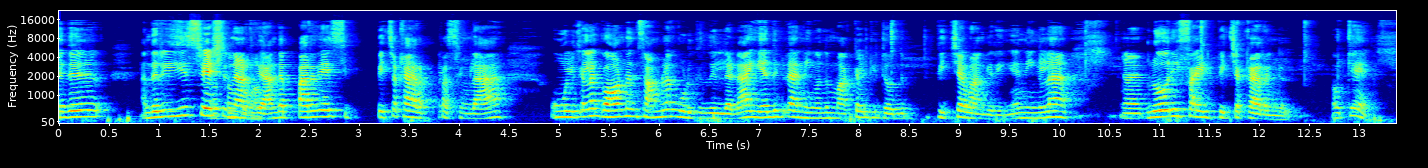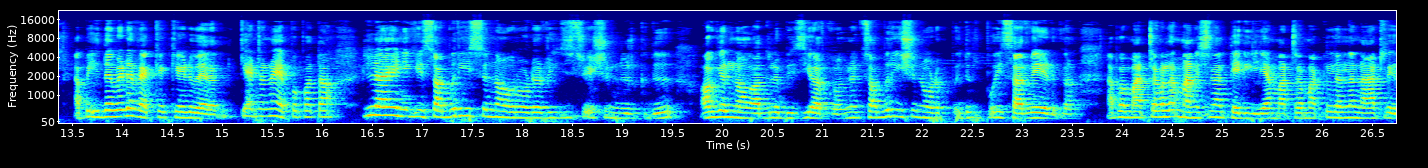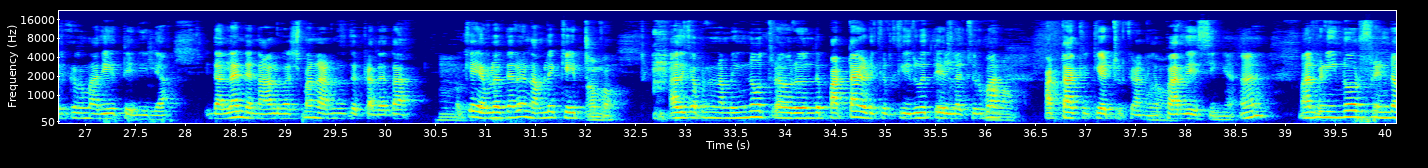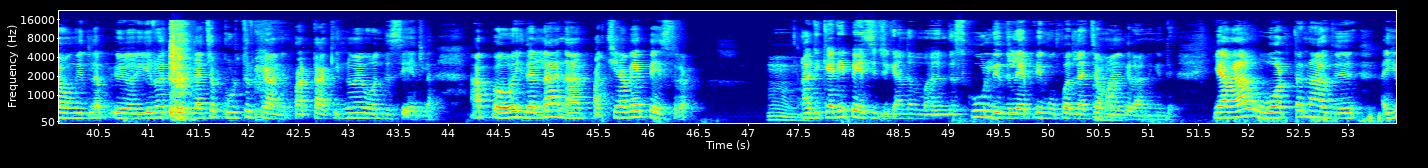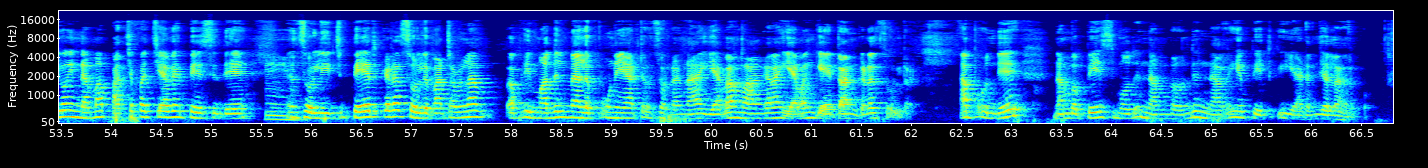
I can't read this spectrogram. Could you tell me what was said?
எது? அந்த ரிஜிஸ்ட்ரேஷன் நடக்குது. அந்த பரதேசி பிச்சைக்கார பசங்களா? உங்களுக்கெல்லாம் கவர்மெண்ட் சம்பளம் கொடுக்குது இல்லைடா. எதுக்குடா நீங்கள் வந்து மக்கள்கிட்ட வந்து பிச்சை வாங்குறீங்க? நீங்களாம் க்ளோரிஃபைட் பிச்சைக்காரங்கள். ஓகே அப்போ இதை விட வெக்க கேடு வேறு. கேட்டோன்னா எப்போ பார்த்தா இல்லை இன்னைக்கு சபரீஷன் அவரோட ரிஜிஸ்ட்ரேஷன் இருக்குது. ஆகியோல் நாங்கள் அதில் பிஸியாக இருக்கோம். சபரீஷனோட இதுக்கு போய் சர்வே எடுக்கணும். அப்போ மற்றவெல்லாம் மனுஷனாக தெரியலையா? மற்ற மக்கள் எல்லாம் நாட்டில் இருக்கிற மாதிரியே தெரியலையா? இதெல்லாம் இந்த நாலு வருஷமாக நடந்தது கதை தான். ஓகே எவ்வளோ தடவை நம்மளே கேட்டிருக்கோம். அதுக்கப்புறம் நம்ம இன்னொருத்தர் அவர் வந்து பட்டா எடுக்கிறதுக்கு இருபத்தேழு லட்ச ரூபாய் ஆமா. பட்டாக்கு கேட்டிருக்கானுங்க பரதேசிங்க? மறுபடியும் இன்னொரு ஃப்ரெண்டு அவங்க இதில் இருபத்தேழு லட்சம் கொடுத்துருக்காங்க பட்டாக்கு இன்னுமே வந்து சேரல. அப்போது இதெல்லாம் நான் பச்சையாகவே பேசுகிறேன். அடிக்கடி பேசிட்டு இருக்கேன். அந்த இந்த ஸ்கூல் இதில் எப்படி முப்பது லட்சம் வாங்குறானுங்கன்ட்டு. எவனா ஒருத்தனாவது ஐயோ இந்த அம்மா பச்சை பச்சையாகவே பேசுதே. சொல்லிட்டு பேர் கடை சொல்லு. மற்றவெல்லாம் அப்படி மதில் மேலே பூனையாட்டம் சொன்னேன்னா எவன் வாங்குறான் எவன் கேட்டான்னு கூட சொல்கிறேன் அப்போ வந்து நம்ம பேசும்போது நம்ம வந்து நிறைய பேத்துக்கு இடைஞ்சலாக இருக்கும்.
